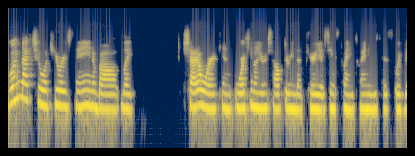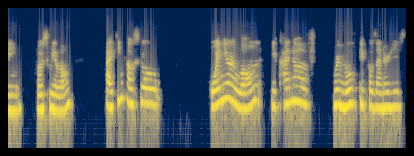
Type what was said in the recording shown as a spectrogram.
going back to what you were saying about like shadow work and working on yourself during that period since 2020 because we've been mostly alone. I think also when you're alone, you kind of remove people's energies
